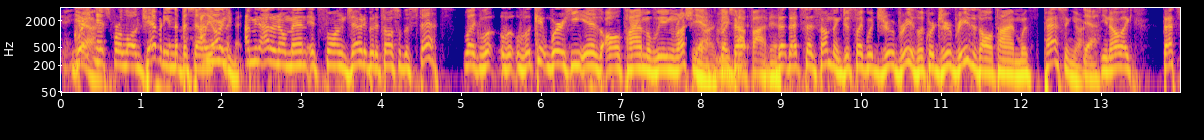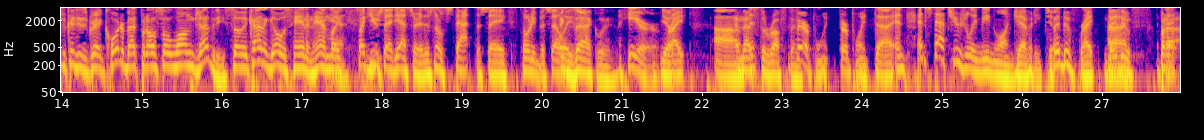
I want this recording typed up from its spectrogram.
yeah. greatness for longevity in the Boselli I mean, argument. I mean, I don't know, man. It's longevity, but it's also the stats. Like, look, look at where he is all time of leading rushing Yeah, yards. I mean, like that, top five, yeah. that, that says something. Just like with Drew Brees. Look where Drew Brees is all time with passing yards. Yeah. You know, like that's because he's a great quarterback, but also longevity. So it kind of goes hand in hand. Like, Yeah. It's like you said yesterday, there's no stat to say Tony Boselli's Exactly. here, Yeah. right? Um, And that's the rough thing. Fair point. Fair point. Uh, and and stats usually mean longevity too. They do. right? They Uh, do. But uh,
